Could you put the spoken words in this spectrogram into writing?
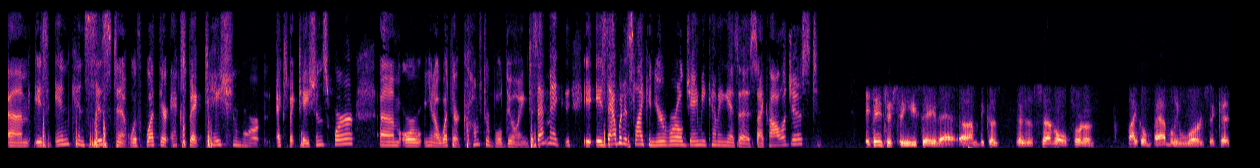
um, is inconsistent with what their expectation were expectations were, um, or you know what they're comfortable doing. Does that make is that what it's like in your world, Jamie, coming as a psychologist? It's interesting you say that um, because there's a several sort of psychobabbling words that get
